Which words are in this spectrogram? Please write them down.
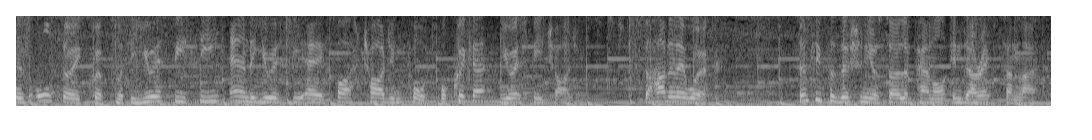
is also equipped with a USB-C and a USB-A fast charging port for quicker USB charging. So how do they work? Simply position your solar panel in direct sunlight.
